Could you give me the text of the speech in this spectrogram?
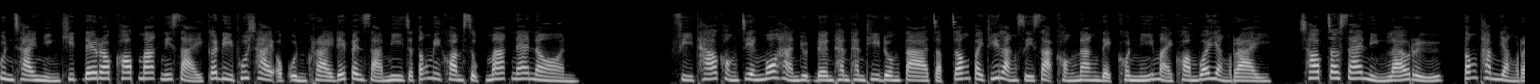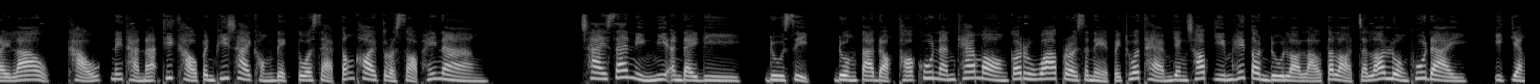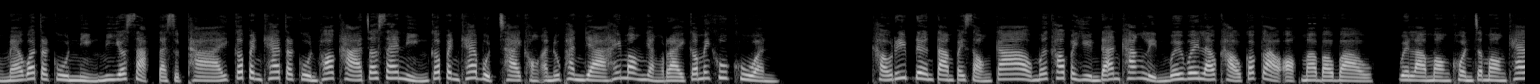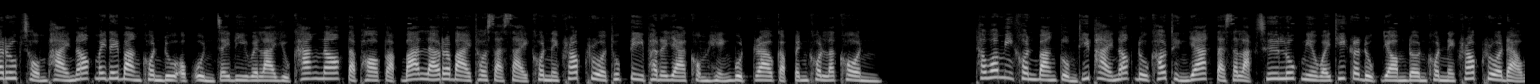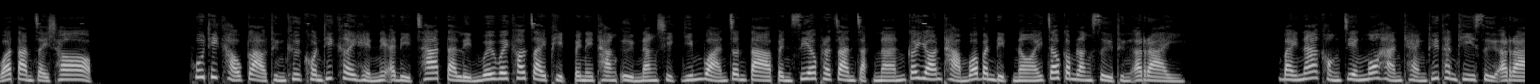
คุณชายหนิงคิดได้รอบคอบมากนิสัยก็ดีผู้ชายอบอุ่นใครได้เป็นสามีจะต้องมีความสุขมากแน่นอน ฝีเท้าของเจียงโมหานหยุดเดินทันทันทีดวงตาจับจ้องไปที่หลังศีรษะของนางเด็กคนนี้หมายความว่าอย่างไร ชอบเจ้าแซ่หนิงแล้วหรือต้องทำอย่างไรเล่า เขาในฐานะที่เขาเป็นพี่ชายของเด็กตัวแสบต้องคอยตรวจสอบให้นาง ชายแซ่หนิงมีอันใดดี ดูสิ ดวงตาดอกท้อคู่นั้นแค่มองก็รู้ว่าโปรยเสน่ห์ไปทั่วแถมยังชอบยิ้มให้ตนดูหล่อเหลาตลอดจะล่อลวงผู้ใด อีกอย่างแม้ว่าตระกูลหนิงมียศศักดิ์แต่สุดท้ายก็เป็นแค่ตระกูลพ่อค้าเจ้าแซ่หนิงก็เป็นแค่บุตรชายของอนุพัญญาให้มองอย่างไรก็ไม่คู่ควร เขารีบเดินตามไปสองก้าวเมื่อเข้าไปยืนด้านข้างหลินเว่ยเว่ยแล้วเขาก็กล่าวออกมาเบาๆ เวลามองคนจะมองแค่รูปโฉมภายนอกไม่ได้บางคนดูอบอุ่นใจดีเวลาอยู่ข้างนอก แต่พอกลับบ้านแล้วระบายโทสะใส่คนในครอบครัวทุกตีภรรยาข่มเหงบุตรราวกับเป็นคนละคนทว่ามีคนบางกลุ่มที่ภายนอกดูเข้าถึงยากแต่สลักชื่อลูกเมียไว้ที่กระดูกยอมโดนคนในครอบครัวด่าว่าตามใจชอบ ผู้ที่เขากล่าวถึงคือคนที่เคยเห็นในอดีตชาติแต่หลินเว่ยเว่ยเข้าใจผิดไปในทางอื่นนางฉีกยิ้มหวานจนตาเป็นเสี้ยวพระจันทร์จากนั้นก็ย้อนถามว่าบัณฑิตน้อยเจ้ากำลังสื่อถึงอะไร ใบหน้าของเจียงโมหานแข็งที่ทันทีสื่ออะไร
